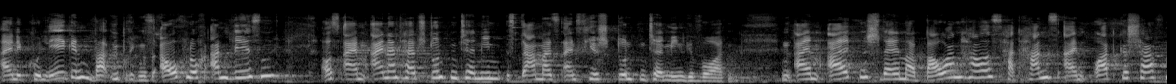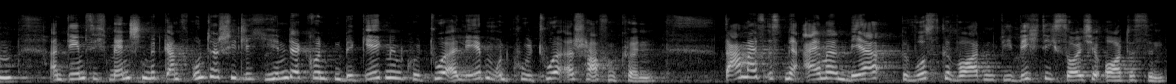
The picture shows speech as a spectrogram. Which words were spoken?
Eine Kollegin war übrigens auch noch anwesend. Aus einem eineinhalb Stunden Termin ist damals ein Vier-Stunden-Termin geworden. In einem alten Schwelmer Bauernhaus hat Hans einen Ort geschaffen, an dem sich Menschen mit ganz unterschiedlichen Hintergründen begegnen, Kultur erleben und Kultur erschaffen können. Damals ist mir einmal mehr bewusst geworden, wie wichtig solche Orte sind.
